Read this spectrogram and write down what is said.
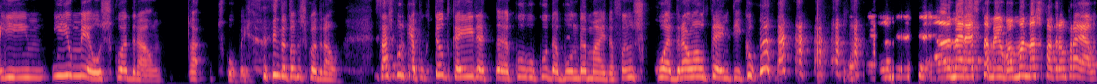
E, e o meu esquadrão, ah, desculpem, ainda estou no esquadrão. Sabes porquê? Porque o teu de cair a- a cu- o cu da bunda, Maida, foi um esquadrão autêntico. Ela merece também, vamos mandar um esquadrão para ela.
